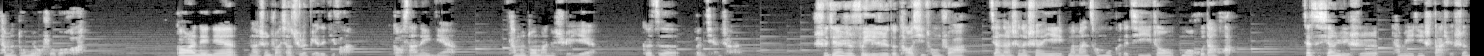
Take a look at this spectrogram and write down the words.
他们都没有说过话。高二那年，男生转校去了别的地方；高三那一年，他们都忙着学业，各自奔前程。时间日复一日的淘洗冲刷，将男生的身影慢慢从木可的记忆中模糊淡化。再次相遇时，他们已经是大学生。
